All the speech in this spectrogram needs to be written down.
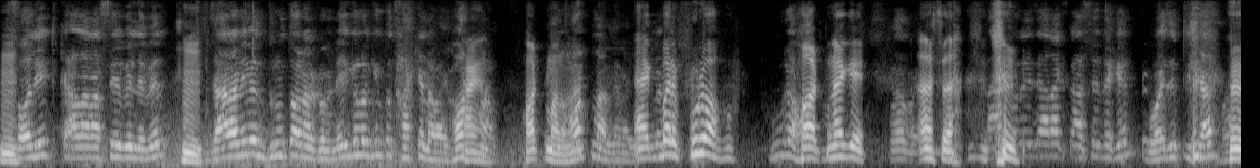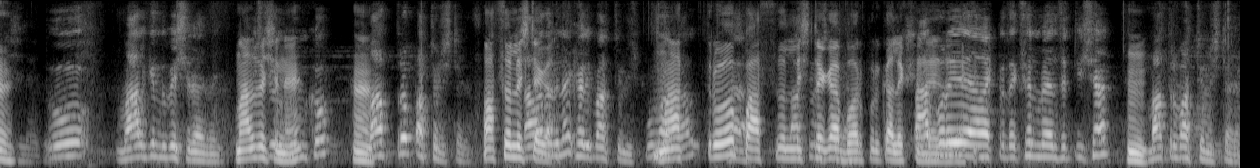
হুম। সলিড কালার আছে अवेलेबल হুম যারা নেবেন দ্রুত অর্ডার করবেন এগুলো কিন্তু থাকে না ভাই হট মাল হট মাল না হট মাল না ভাই একবারে পুরো পুরো হট নাকি হ্যাঁ ভাই। আচ্ছা তারপরে যে আরেকটা আছে দেখেন বয়েজের টি-শার্ট হ্যাঁ তো মাল কিন্তু বেশি ভাই। মাল বেশি না? খুবই কম, হ্যাঁ। মাত্র 45 টাকা। পাঁচচল্লিশ টাকা। না খালি 45 মাত্র হ্যাঁ, পাঁচচল্লিশ টাকা ভরপুর কালেকশন তারপরে আরেকটা দেখছেন মেন্সের টি-শার্ট মাত্র 45 টাকা।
